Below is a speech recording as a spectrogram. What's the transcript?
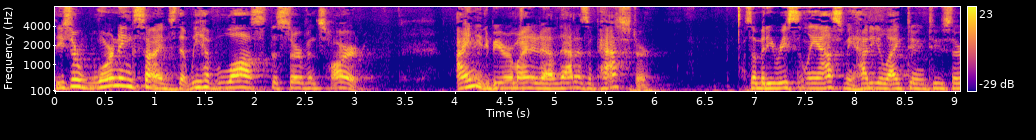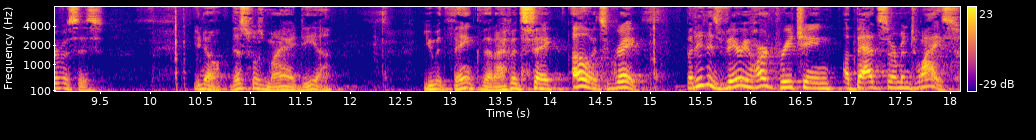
These are warning signs that we have lost the servant's heart. I need to be reminded of that as a pastor. Somebody recently asked me, How do you like doing two services? You know, this was my idea. You would think that I would say, Oh, it's great. But it is very hard preaching a bad sermon twice.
